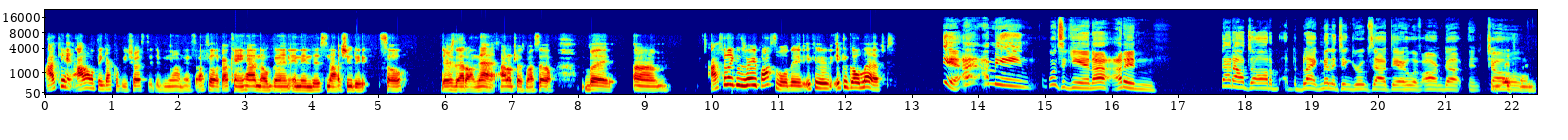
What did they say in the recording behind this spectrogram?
I can't. I don't think I could be trusted to be honest. I feel like I can't have no gun and then just not shoot it. So there's that on that. I don't trust myself, but um, I feel like it's very possible that it could it could go left. Yeah, I, I mean, once again, I I didn't. Shout out to all the the black militant groups out there who have armed up and shown,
